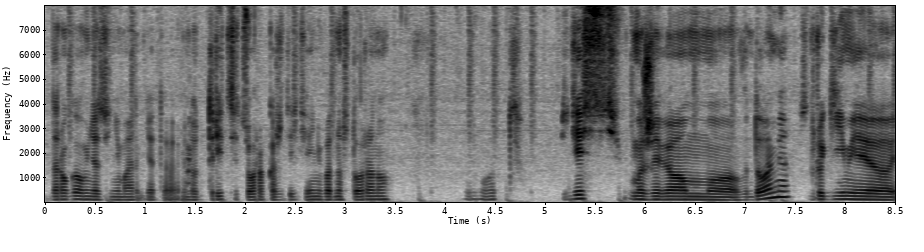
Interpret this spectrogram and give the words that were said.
Дорога у меня занимает где-то минут 30-40 каждый день в одну сторону. Вот. Здесь мы живем э, в доме с другими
